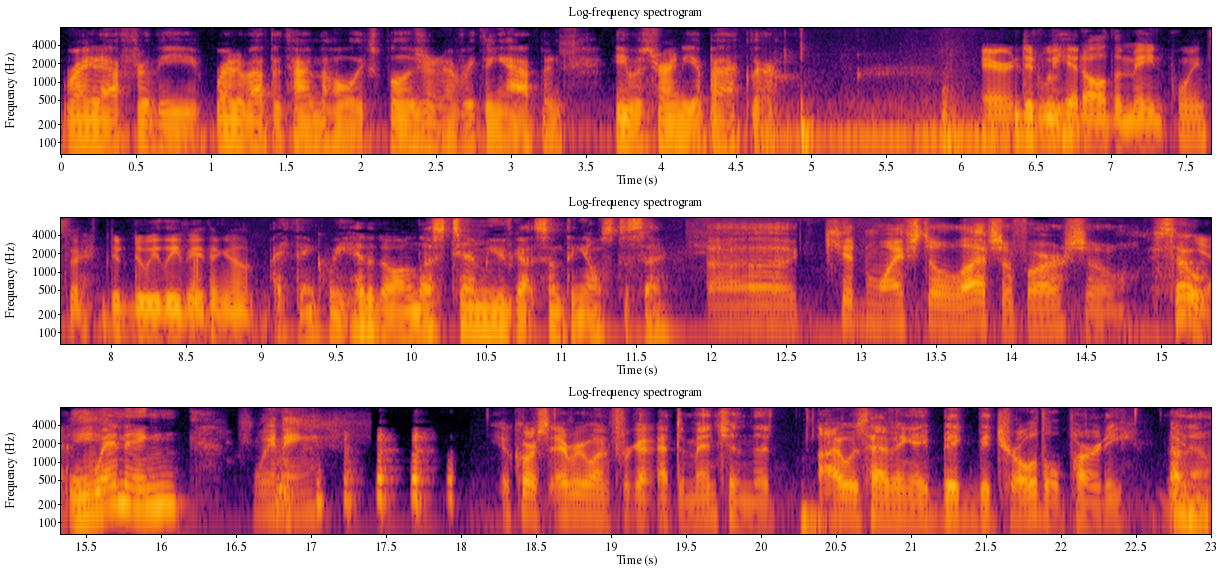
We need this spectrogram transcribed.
right after the right about the time the whole explosion and everything happened. He was trying to get back there. Aaron, did we hit all the main points, or did, do we leave anything out? I think we hit it all, unless Tim, you've got something else to say. Uh, kid and wife still alive so far, so So, Yes. winning. winning. Of course, everyone forgot to mention that I was having a big betrothal party. You Um, know,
